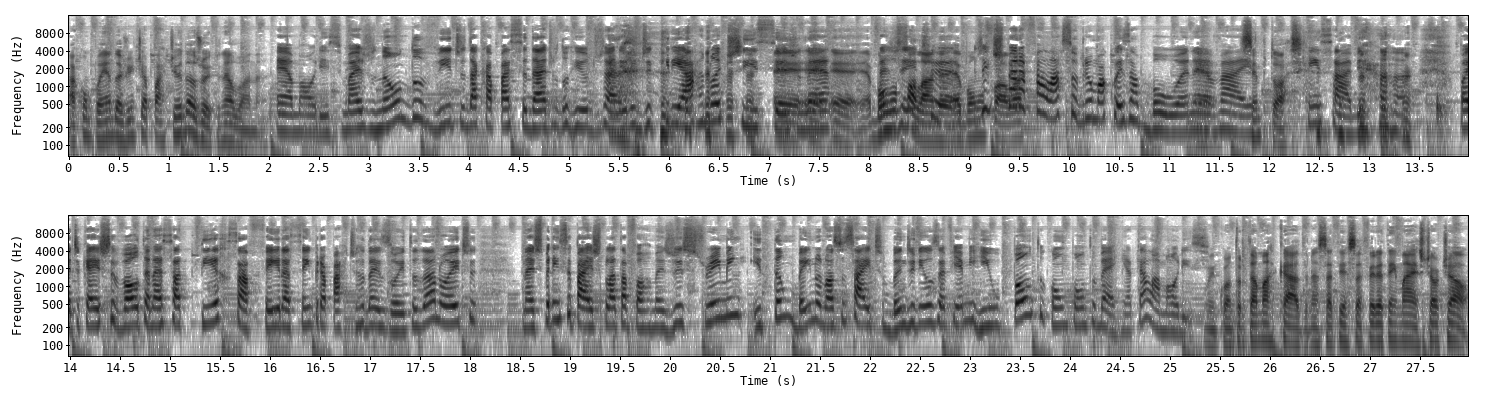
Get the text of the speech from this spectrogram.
acompanhando a gente a partir das 8, né, Luana? É, Maurício, mas não duvide da capacidade do Rio de Janeiro de criar notícias, é, né? É, é, é bom a falar, gente, né? É bom a gente falar. espera falar sobre uma coisa boa, né? É, Vai. Sempre torce. Quem sabe? podcast volta nessa terça-feira, sempre a partir das 8 da noite nas principais plataformas de streaming e também no nosso site bandnewsfmrio.com.br. Até lá, Maurício. O encontro está marcado. Nessa terça-feira tem mais. Tchau, tchau.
